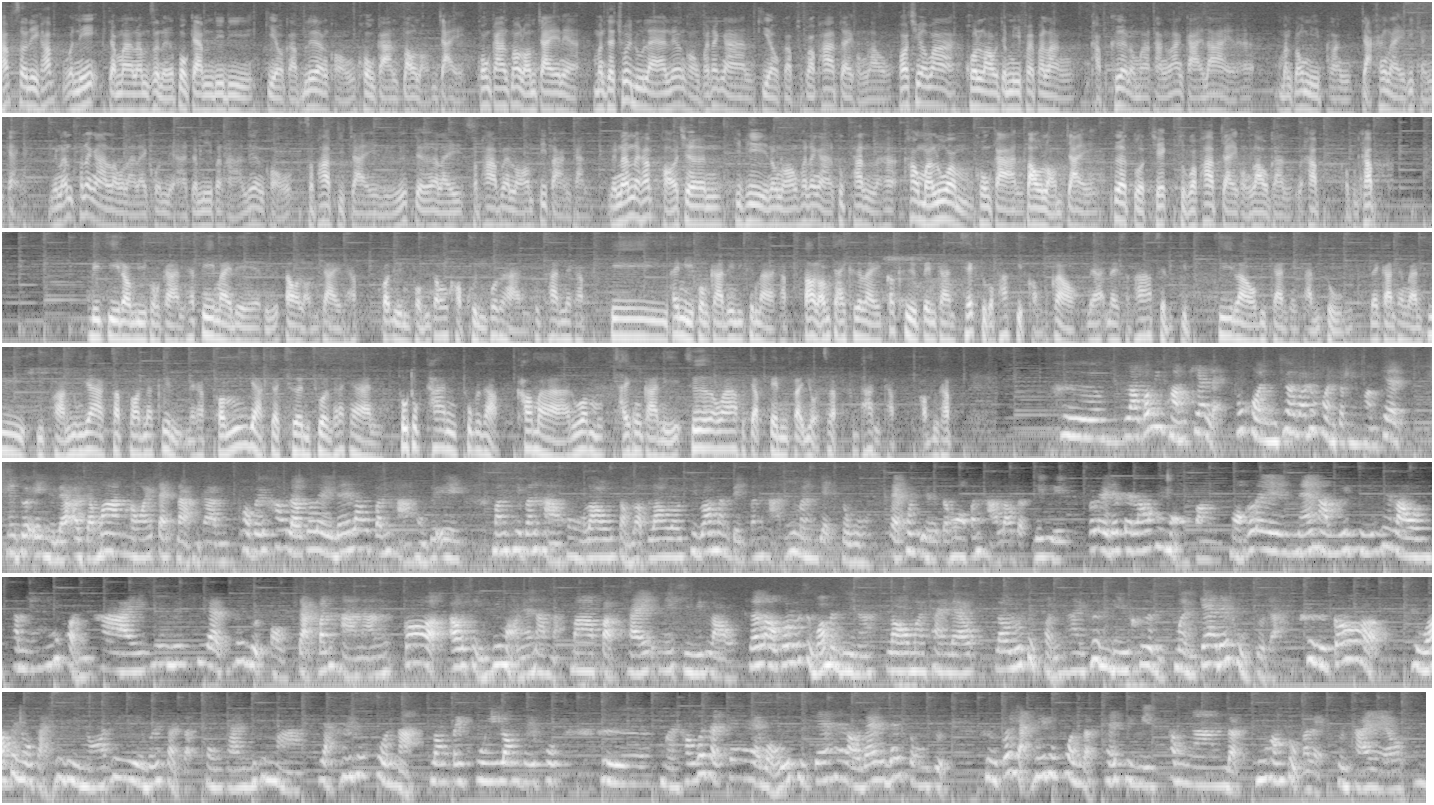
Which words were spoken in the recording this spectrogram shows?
ครับ สวัสดีครับ วันนี้จะมานำเสนอโปรแกรมดีๆ เกี่ยวกับเรื่องของโครงการเตาหลอมใจ โครงการเตาหลอมใจเนี่ยมันจะช่วยดูแลเรื่องของพนักงานเกี่ยวกับสุขภาพใจของเรา เพราะเชื่อว่าคนเราจะมีไฟพลังขับเคลื่อนออกมาทางร่างกายได้นะฮะมันต้องมีพลังจากข้างในที่แข็งแกร่ง ดังนั้นพนักงานเราหลาย ๆ คนเนี่ยอาจจะมีปัญหาเรื่องของสภาพจิตใจ หรือเจออะไรสภาพแวดล้อมที่ต่างกัน ดังนั้นนะครับขอเชิญพี่ ๆ น้อง ๆ พนักงานทุกท่านนะฮะเข้ามาร่วมโครงการเตาหลอมใจ เพื่อตรวจเช็คสุขภาพใจของเรากันนะครับ ขอบคุณครับ BG เรามีโครงการ Happy My Day หรือเตาหลอมใจนะครับก่อนอื่นผมต้องขอบคุณผู้บริหารทุกท่านนะครับที่ให้มีโครงการนี้ขึ้นมาครับเตาหลอมใจคืออะไรก็คือเป็นการเช็คสุขภาพจิตของพวกเรานะในสภาพเศรษฐกิจที่เรามีการแข่งขันสูง ในการทำงานที่มีความยุ่งยากซับซ้อนมากขึ้นนะครับผมอยากจะเชิญชวนพนักงานทุกๆท่าน ทุกระดับเข้ามาร่วมใช้โครงการนี้เชื่อว่าจะเป็นประโยชน์สำหรับทุกท่านครับขอบคุณครับ คือเราก็มีความเครียดแหละทุกคนเชื่อว่าทุกคนจะมีความเครียด ในตัวเองอยู่แล้วอาจจะมากน้อยแตกต่างกัน พอไปเข้าแล้วก็เลยได้เล่าปัญหาของตัวเอง บางทีปัญหาของเราสำหรับเราเราคิดว่ามันเป็นปัญหาที่มันใหญ่โตแต่คนอื่นจะมองปัญหาเราแบบเล็กๆก็เลยได้ไปเล่าให้หมอฟัง หมอก็เลยแนะนำวิธีให้เราทำยังไงให้ผ่อนคลายให้ไม่เครียดให้หลุดออกจากปัญหานั้น ก็เอาสิ่งที่หมอแนะนำมาปรับใช้ในชีวิตเรา แล้วเราก็รู้สึกว่ามันดีนะ เราเอามาใช้แล้ว เรารู้สึกผ่อนคลายขึ้นดีขึ้น เหมือนแก้ได้ถูกจุดอะคือก็ ถือว่าเป็นโอกาสที่ดีเนาะที่บริษัทจัดโครงการนี้ขึ้นมา อยากให้ทุกคนอะลองไปคุยลองไปพบ คือเหมือนเขาก็จะแก้บอกวิธีแก้ให้เราได้ได้ตรงจุด คือก็อยากให้ทุกคนแบบใช้ชีวิตทำงานแบบมีความสุขอะไรสุดท้ายแล้วอื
